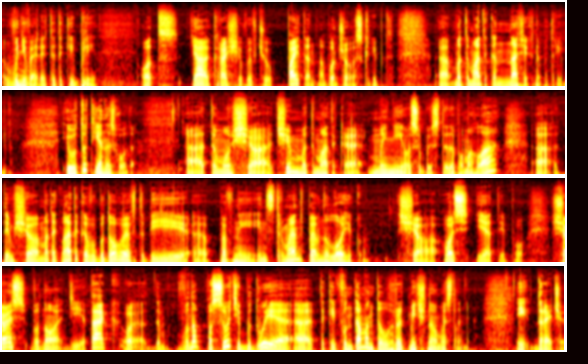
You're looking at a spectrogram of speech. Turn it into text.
в універі ти такий, блін, от я краще вивчу Python або JavaScript. Е, математика нафіг не потрібна. І отут я не згоден. А, Тому що чим математика мені особисто допомогла, а, тим, що математика вибудовує в тобі а, певний інструмент, певну логіку. Що ось є, типу, щось, воно діє так, воно по суті будує а, такий фундамент алгоритмічного мислення. І, до речі,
